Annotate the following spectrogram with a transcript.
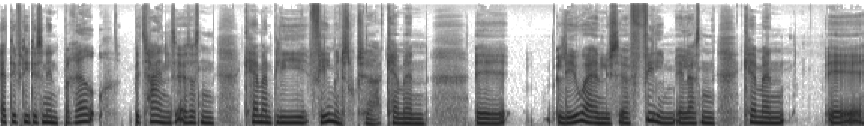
at det er fordi, det er sådan en bred betegnelse. Altså sådan, kan man blive filminstruktør? Kan man øh, leve af at analysere film? Eller sådan, kan man... Øh,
